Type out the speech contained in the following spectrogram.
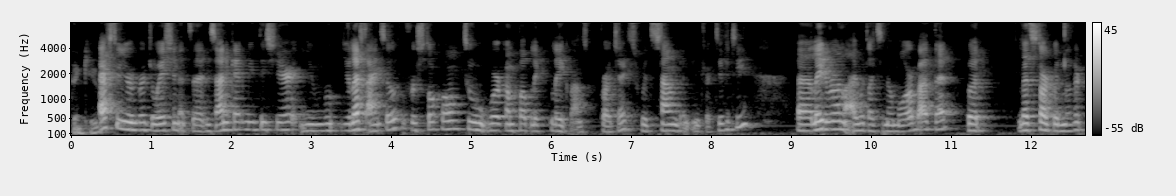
Thank you. After your graduation at the Design Academy this year, you moved, you left Eindhoven for Stockholm to work on public playground projects with sound and interactivity. Uh, later on, I would like to know more about that, but let's start with another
